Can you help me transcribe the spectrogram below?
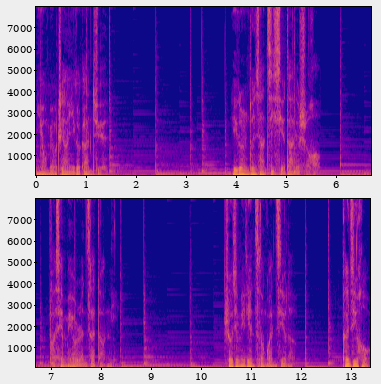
你有没有这样一个感觉：一个人蹲下系鞋带的时候，发现没有人在等你；手机没电自动关机了，开机后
